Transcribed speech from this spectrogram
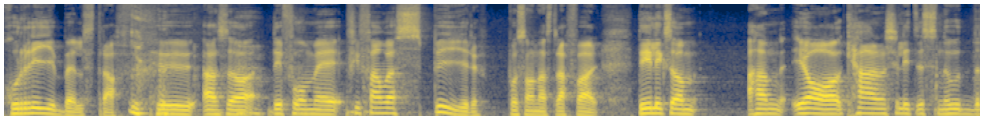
Horribel straff. Hur, alltså, det får mig... Fy fan vad jag spyr på sådana straffar. Det är liksom han, ja, kanske lite snudd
